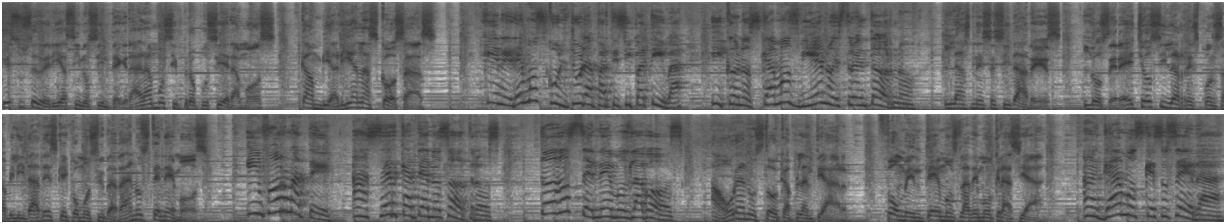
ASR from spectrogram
¿Qué sucedería si nos integráramos y propusiéramos? Cambiarían las cosas. Generemos cultura participativa y conozcamos bien nuestro entorno las necesidades, los derechos y las responsabilidades que como ciudadanos tenemos. Infórmate, acércate a nosotros. Todos tenemos la voz. Ahora nos toca plantear. Fomentemos la democracia. Hagamos que suceda.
